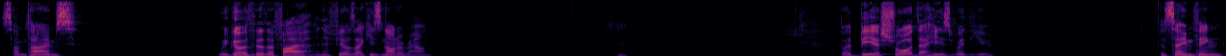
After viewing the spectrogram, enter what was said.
Sometimes we go through the fire and it feels like he's not around. Hmm. But be assured that he's with you. The same thing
